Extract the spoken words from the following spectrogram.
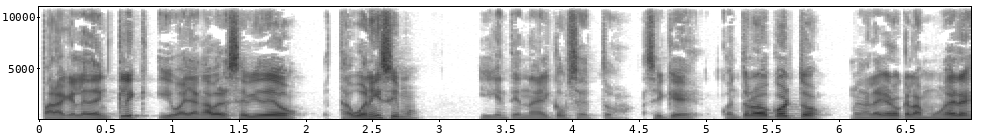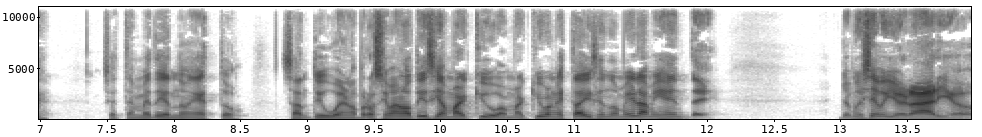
Para que le den clic y vayan a ver ese video. Está buenísimo y que entiendan el concepto. Así que, cuéntelo corto. Me alegro que las mujeres se estén metiendo en esto. Santo y bueno. Próxima noticia, Mark Cuban. Mark Cuban está diciendo, mira, mi gente, yo me hice millonario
